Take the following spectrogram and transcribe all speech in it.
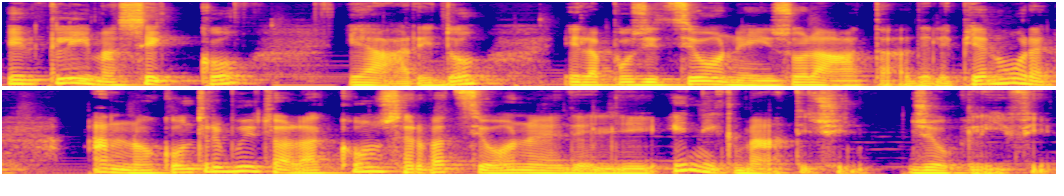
Il clima secco e arido e la posizione isolata delle pianure hanno contribuito alla conservazione degli enigmatici geoglifi.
